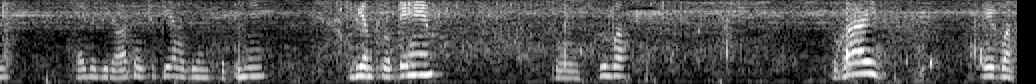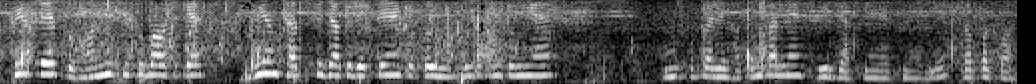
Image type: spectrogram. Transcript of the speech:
गाइस अभी रात हो चुकी है, अभी हम सोते हैं। अभी हम सोते हैं। तो सुबह। तो गाइस एक बार फिर से सुहानी सी सुबह हो चुकी है। अभी हम छत से जाके देखते हैं कि कोई मकड़ी वकड़ी तो नहीं है। हम उसको पहले खत्म कर लें, फिर जाते हैं अपने लिए सफ़र पर।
